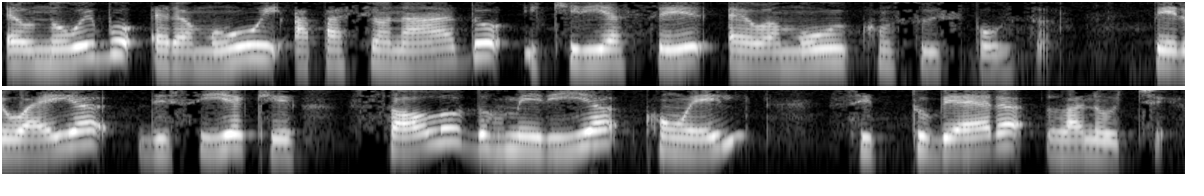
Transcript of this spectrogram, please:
El noivo era muito apaixonado e queria ser el amor com sua esposa. Pero ella dizia que solo dormiria com ele se tivesse tuviera la noite.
